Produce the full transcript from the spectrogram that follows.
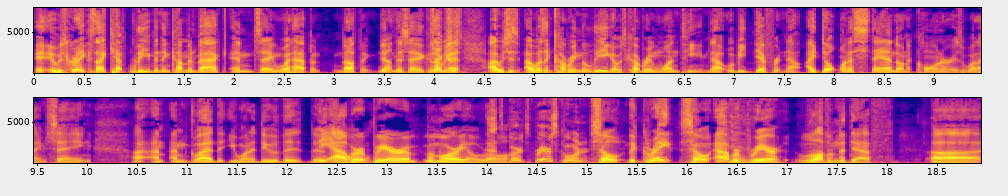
it, it was great because I kept leaving and coming back and saying what happened. Nothing. Didn't Nothing. miss anything because I was good. just I was just I wasn't covering the league. I was covering one team. Now it would be different now. I don't want to stand on a corner, is what I'm saying. I, I'm I'm glad that you want to do the the, The, the Albert whole- Breer Memorial role. That's Bert Spears' corner. So the great, so Albert Breer, love him to death. Uh,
